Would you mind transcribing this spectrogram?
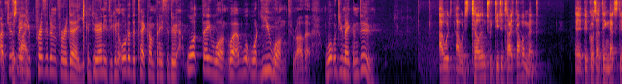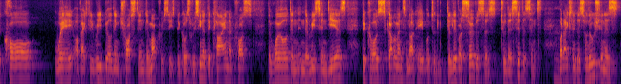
I've just made you president for a day. You can do anything. You can order the tech companies to do what they want, what, what you want, rather. What would you make them do? I would, I would tell them to digitize government uh, because I think that's the core way of actually rebuilding trust in democracies because we've seen a decline across the world in, in the recent years because governments are not able to deliver services to their citizens. Mm. But actually, the solution is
